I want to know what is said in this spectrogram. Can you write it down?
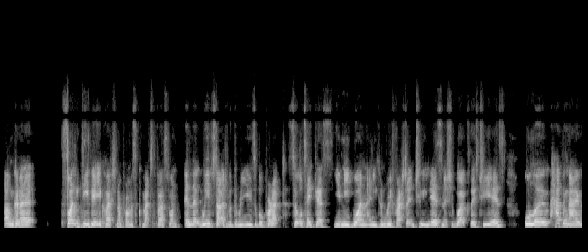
I'm going to slightly deviate your question. I promise I'll come back to the first one in that we've started with the reusable product. So it'll take us, you need one and you can refresh it in two years and it should work for those two years. Although having now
